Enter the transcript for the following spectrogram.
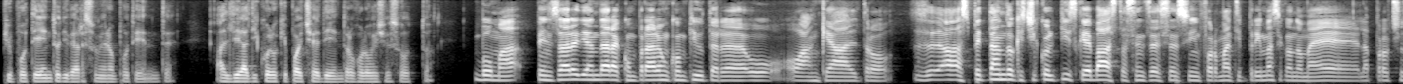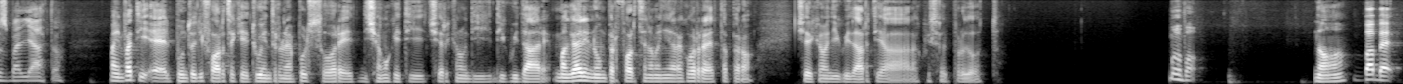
più potente o diverso meno potente al di là di quello che poi c'è dentro, quello che c'è sotto. Boh, ma pensare di andare a comprare un computer eh, o, o anche altro aspettando che ci colpisca e basta senza essersi informati prima, secondo me è l'approccio sbagliato. Ma infatti è il punto di forza che tu entri in Apple Store e diciamo che ti cercano di, di guidare, magari non per forza in una maniera corretta, però cercano di guidarti all'acquisto del prodotto. Boh, boh. No? Vabbè.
